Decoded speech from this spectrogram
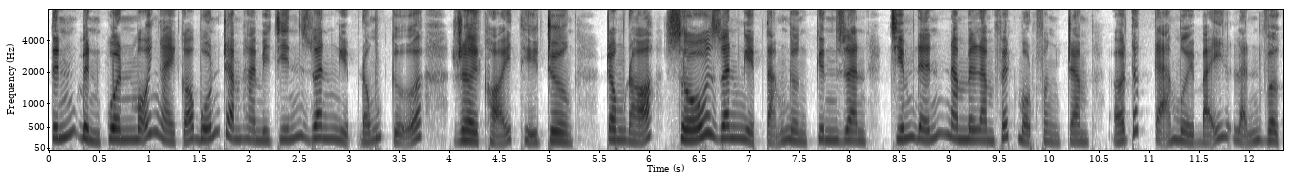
Tính bình quân mỗi ngày có 429 doanh nghiệp đóng cửa rời khỏi thị trường, trong đó, số doanh nghiệp tạm ngừng kinh doanh chiếm đến 55,1% ở tất cả 17 lĩnh vực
